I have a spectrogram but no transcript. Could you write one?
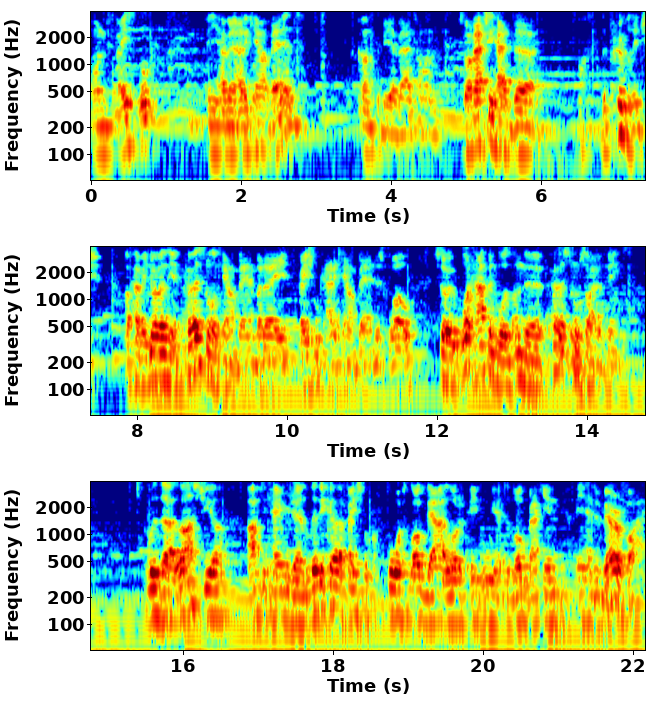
on Facebook and you have an ad account banned, it's going to be a bad time. So I've actually had the, the privilege of having not only a personal account ban, but a Facebook ad account ban as well. So what happened was on the personal side of things, was uh, last year after Cambridge Analytica, Facebook force logged out a lot of people. You had to log back in and you had to verify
